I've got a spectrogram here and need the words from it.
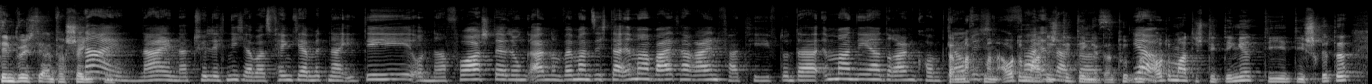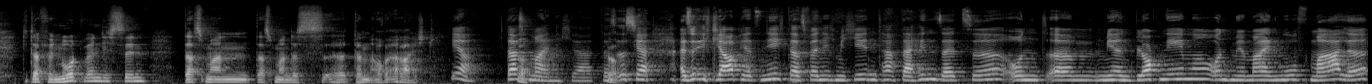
den würde ich dir einfach schenken. Nein, nein, natürlich nicht. Aber es fängt ja mit einer Idee und einer Vorstellung an. Und wenn man sich da immer weiter rein vertieft und da immer näher dran kommt, Dann macht ich, man automatisch die Dinge. das. Dann tut ja. man automatisch die Dinge, die, die Schritte, die dafür notwendig sind, dass man, dass man das äh, dann auch erreicht. Ja, das Ja. meine ich ja. Das Ja. ist ja, also ich glaube jetzt nicht, dass wenn ich mich jeden Tag da hinsetze und ähm, mir einen Block nehme und mir meinen Hof male,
